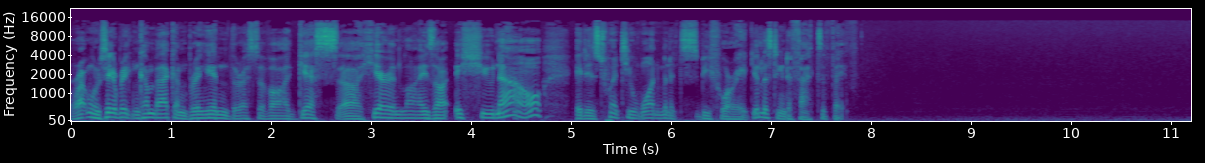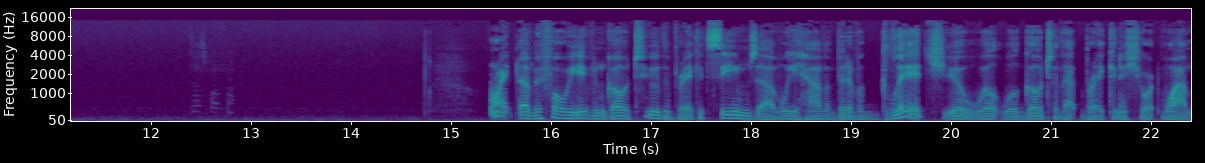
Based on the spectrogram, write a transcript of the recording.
All right, we'll take a break and come back and bring in the rest of our guests. Uh, herein lies our issue now. It is 21 minutes before 8. You're listening to Facts of Faith. Right uh, before we even go to the break, it seems uh, we have a bit of a glitch. Uh, we'll we'll go to that break in a short while.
